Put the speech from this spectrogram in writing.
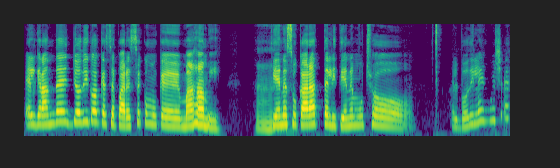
el grande yo digo que se parece como que más a mí. Tiene Ah. su carácter y tiene mucho, el body language, ¿eh?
